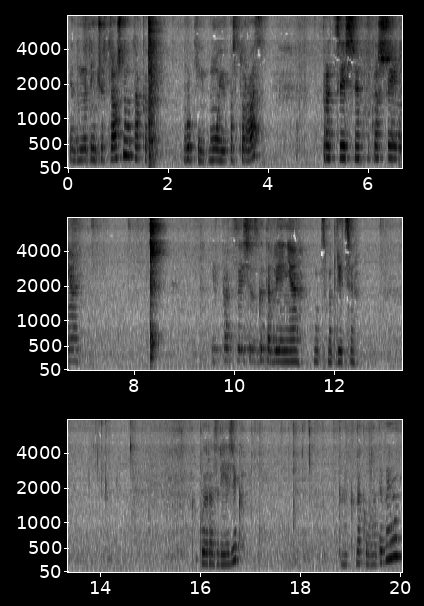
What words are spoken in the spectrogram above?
Я думаю, это ничего страшного, так как руки мою по сто раз в процессе украшения и в процессе изготовления. Вот смотрите, какой разрезик. Так, накладываю.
